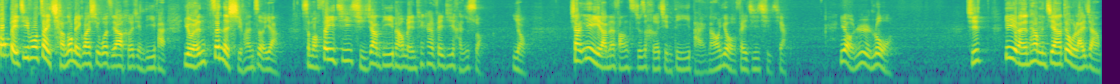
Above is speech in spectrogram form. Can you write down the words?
东北季风再强都没关系，我只要河景第一排。有人真的喜欢这样，什么飞机起降第一排，我每天看飞机很爽。有，像叶怡兰的房子就是河景第一排，然后又有飞机起降。又有日落，其实叶一兰他们家对我来讲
